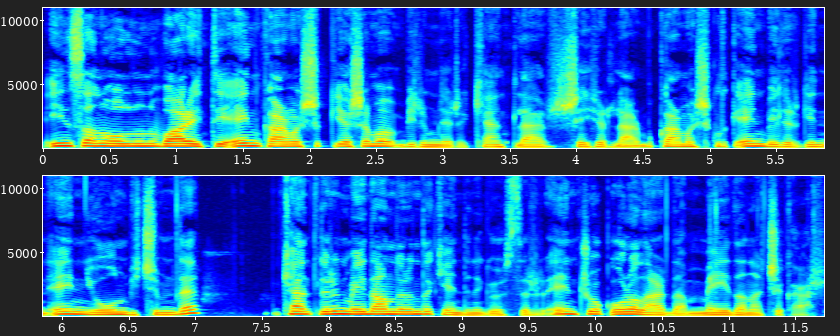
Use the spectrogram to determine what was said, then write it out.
İnsanoğlunun var ettiği en karmaşık yaşama birimleri, kentler, şehirler bu karmaşıklık en belirgin, en yoğun biçimde kentlerin meydanlarında kendini gösterir. En çok oralarda meydana çıkar.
